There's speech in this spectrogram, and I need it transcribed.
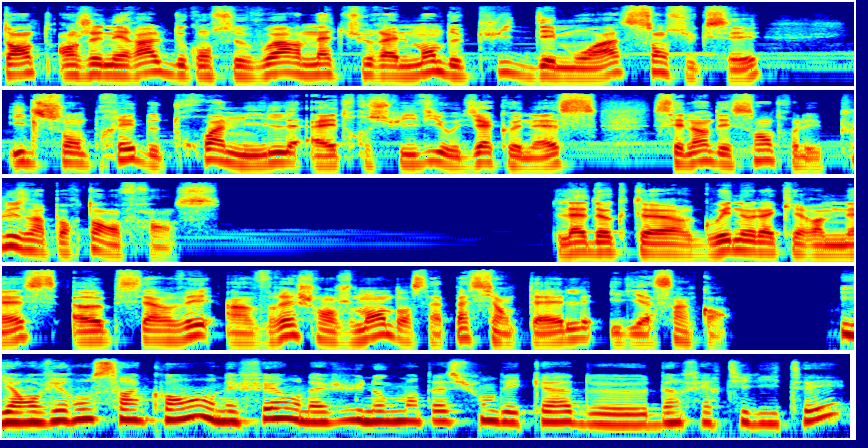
tentent en général de concevoir naturellement depuis des mois sans succès. Ils sont près de 3000 à être suivis au Diaconesse. C'est l'un des centres les plus importants en France. La docteure Gwenola Keromnes a observé un vrai changement dans sa patientèle il y a 5 ans. Il y a environ 5 ans, en effet, on a vu une augmentation des cas d'infertilité.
